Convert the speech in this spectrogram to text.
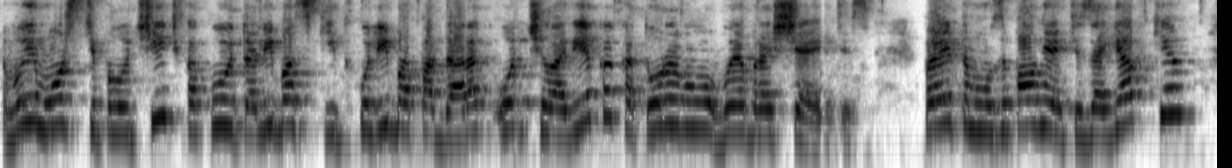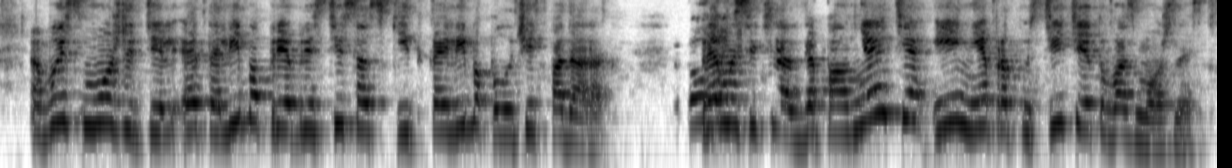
вы можете получить какую-то либо скидку, либо подарок от человека, к которому вы обращаетесь. Поэтому заполняйте заявки, вы сможете это либо приобрести со скидкой, либо получить подарок. Прямо сейчас заполняйте и не пропустите эту возможность.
